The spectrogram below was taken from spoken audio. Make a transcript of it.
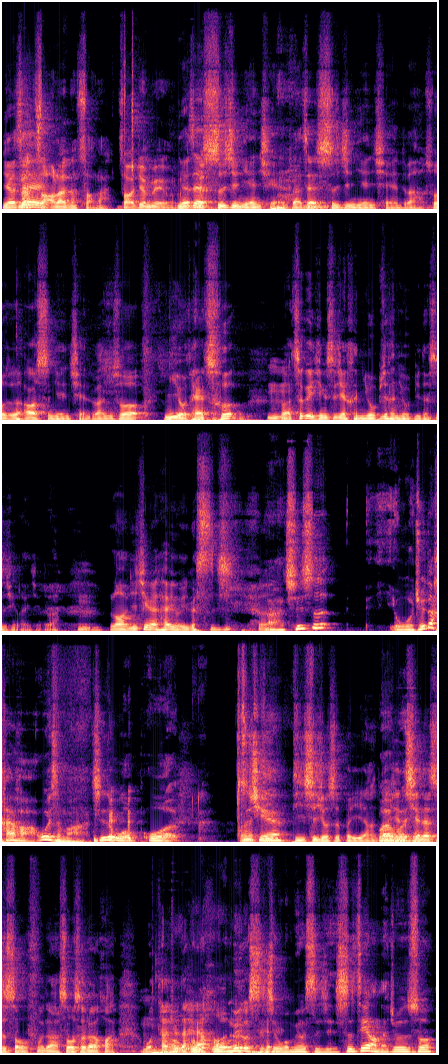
你要在那早了，那早了，早就没有了。你要在十几年前，对吧？在十几年前，对吧？或者是二十年前，对吧？你说你有台车，对吧？这个已经是件很牛逼、很牛逼的事情了，已经，对吧？嗯。老倪竟然还有一个司机，啊，其实我觉得还好，为什么？其实我 我之前底底气就是不一样？我我现在现在是首富的，说出来话，我他觉得还好。我我没有司机，我没有司机，是这样的，就是说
